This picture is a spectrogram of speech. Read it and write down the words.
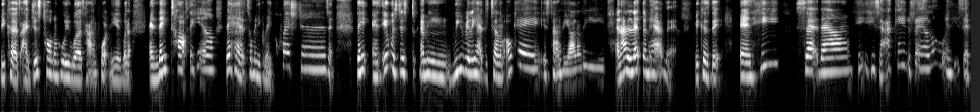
because I just told him who he was, how important he is, whatever. And they talked to him. They had so many great questions. And they and it was just, I mean, we really had to tell them, okay, it's time for y'all to leave. And I let them have that because they and he sat down. He he said, I came to say hello. And he said,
